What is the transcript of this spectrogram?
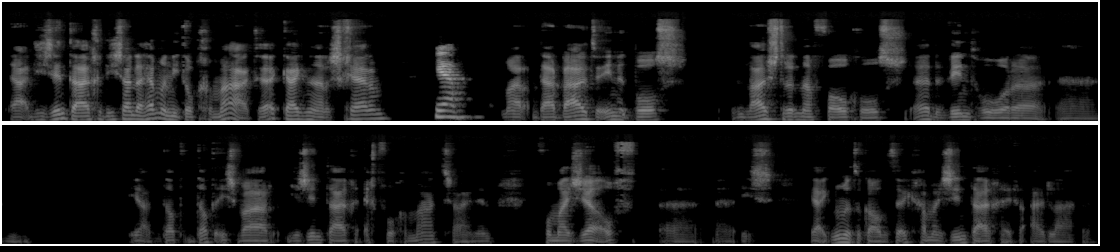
Ja, die zintuigen die zijn daar helemaal niet op gemaakt. Hè? Kijk naar een scherm. Ja. Maar daarbuiten in het bos, luisteren naar vogels, hè, de wind horen. Uh, ja, dat, dat is waar je zintuigen echt voor gemaakt zijn. En voor mijzelf uh, uh, is, ja, ik noem het ook altijd, hè, ik ga mijn zintuigen even uitlaten.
